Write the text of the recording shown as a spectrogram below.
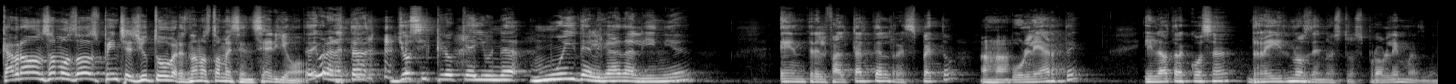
Cabrón, somos dos pinches youtubers, no nos tomes en serio. Te digo la neta, yo sí creo que hay una muy delgada línea entre el faltarte al respeto, Ajá. bulearte, y la otra cosa, reírnos de nuestros problemas, güey.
